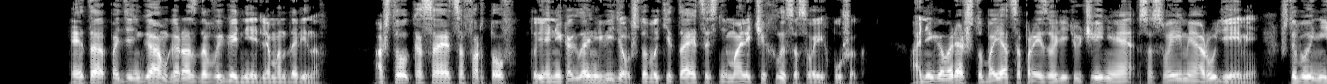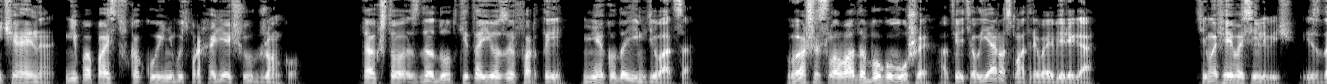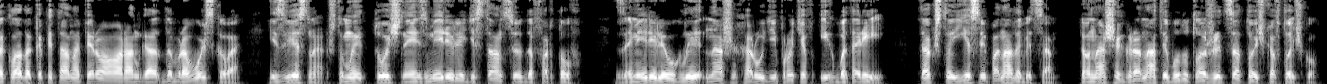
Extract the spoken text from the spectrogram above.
Это по деньгам гораздо выгоднее для мандаринов. А что касается фортов, то я никогда не видел, чтобы китайцы снимали чехлы со своих пушек. Они говорят, что боятся производить учения со своими орудиями, чтобы нечаянно не попасть в какую-нибудь проходящую джонку. Так что сдадут китаёзы форты, некуда им деваться. «Ваши слова да богу в уши», — ответил я, рассматривая берега. Тимофей Васильевич, из доклада капитана первого ранга Добровольского известно, что мы точно измерили дистанцию до фортов, замерили углы наших орудий против их батарей, так что если понадобится, то наши гранаты будут ложиться точка в точку.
